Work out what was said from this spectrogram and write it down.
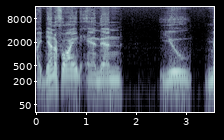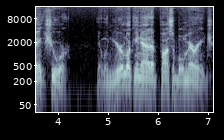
identified, and then you make sure that when you're looking at a possible marriage,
